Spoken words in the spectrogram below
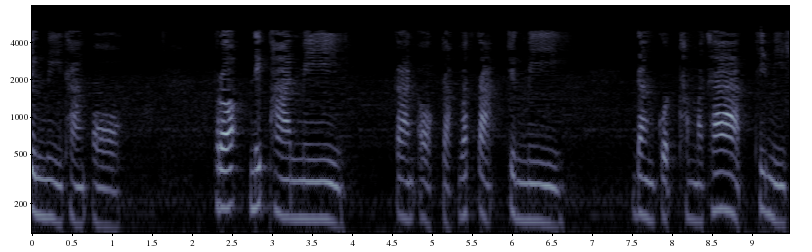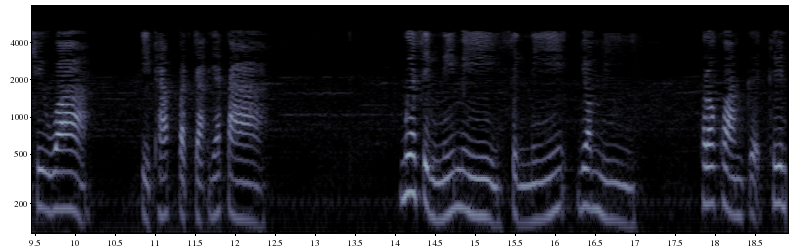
จึงมีทางออก เพราะนิพพานมี การออกจากวัฏฏะจึงมี ดังกฎธรรมชาติที่มีชื่อว่า อิทัปปัจจยตา เมื่อสิ่งนี้มีสิ่งนี้ย่อมมี เพราะความเกิดขึ้น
